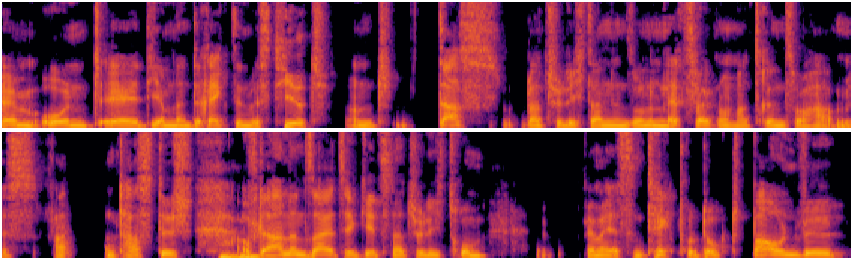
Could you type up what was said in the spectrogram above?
ähm, und äh, die haben dann direkt investiert und das natürlich dann in so einem Netzwerk nochmal drin zu haben, ist fantastisch. Mhm. Auf der anderen Seite geht es natürlich drum, wenn man jetzt ein Tech-Produkt bauen will,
